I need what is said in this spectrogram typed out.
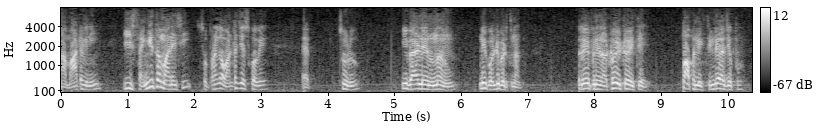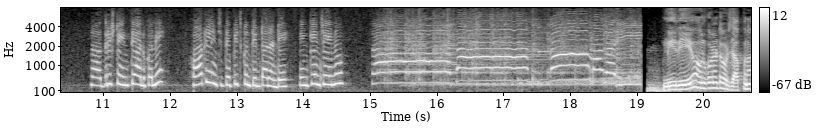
నా మాట విని ఈ సంగీతం మానేసి శుభ్రంగా వంట చేసుకోవే. చూడు ఈవేళ నేనున్నాను నీకు వండి పెడుతున్నాను. రేపు నేను అటో ఇటో అయితే పాప నీకు తిండేలా చెప్పు. నా అదృష్టం ఇంతే అనుకుని హోటల్ నుంచి తెప్పించుకొని తింటానండి. ఇంకేం చేయను? మీరేం అనుకోనంటే ఒకటి చెప్పనా?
